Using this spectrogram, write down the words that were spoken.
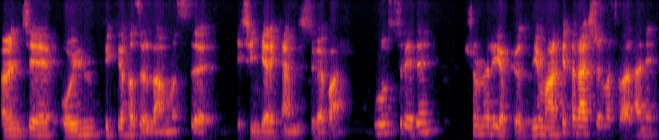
önce oyun fikri hazırlanması için gereken bir süre var. Bu sürede şunları yapıyoruz. Bir market araştırması var. Hani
